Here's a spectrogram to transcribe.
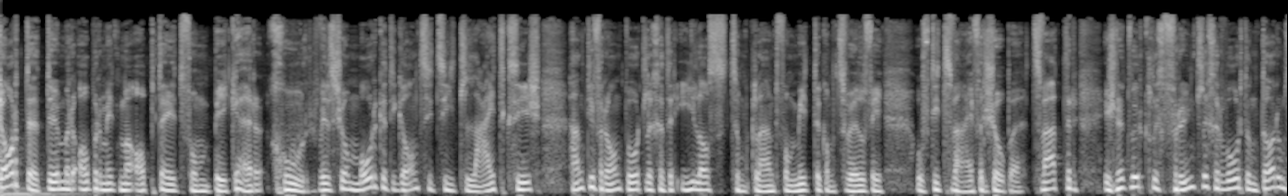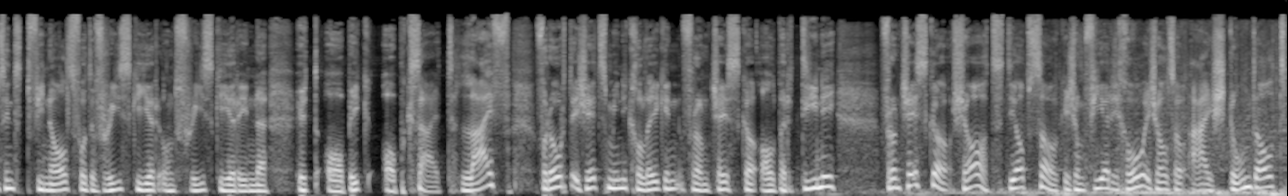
Starten tun wir aber mit einem Update vom Big Air Chur. Weil es schon morgen die ganze Zeit leid war, haben die Verantwortlichen den Einlass zum Gelände vom Mittag um 12 Uhr auf die 2 verschoben. Das Wetter ist nicht wirklich freundlicher geworden und darum sind die Finals der Freeskier und Freeskierinnen heute Abend abgesagt. Live vor Ort ist jetzt meine Kollegin Francesca Albertini. Francesca, schade, die Absage ist um 4 Uhr gekommen, ist also eine Stunde alt.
